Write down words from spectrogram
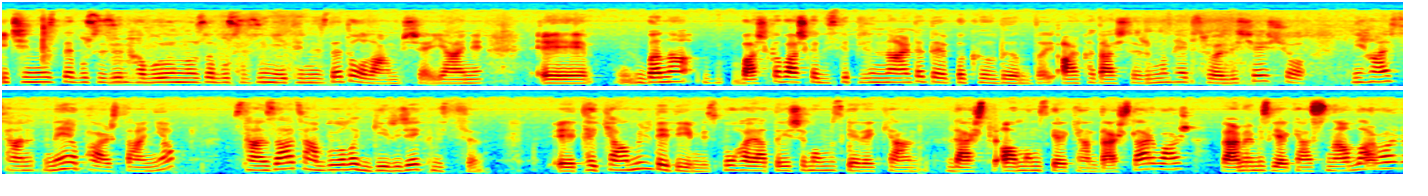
içinizde, bu sizin hamurunuzda, bu sizin yetinizde de olan bir şey. Yani e, bana başka başka disiplinlerde de bakıldığında arkadaşlarımın hep söylediği şey şu. Nihal sen ne yaparsan yap, sen zaten bu yola girecekmişsin. E, tekamül dediğimiz bu hayatta yaşamamız gereken, ders, almamız gereken dersler var, vermemiz gereken sınavlar var.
